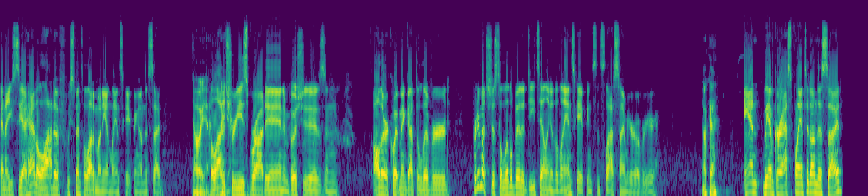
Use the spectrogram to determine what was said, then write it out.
And I, you see, I had a lot of. We spent a lot of money on landscaping on this side. Oh yeah. A lot of trees brought in and bushes, and all their equipment got delivered. Pretty much just a little bit of detailing of the landscaping since last time you were over here. Okay. And we have grass planted on this side.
